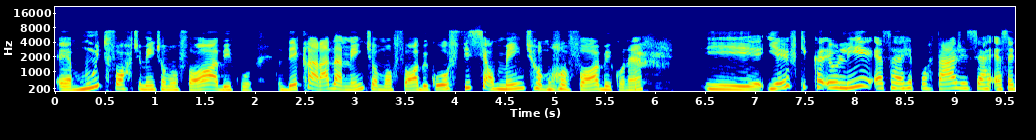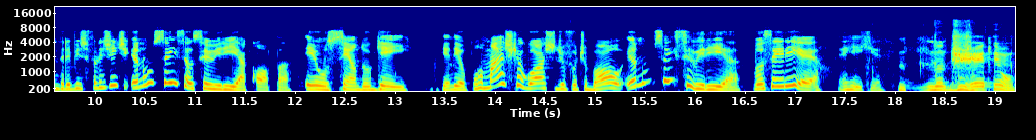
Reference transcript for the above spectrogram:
é, muito fortemente homofóbico, declaradamente homofóbico, oficialmente homofóbico, né? E, e aí eu, fiquei, eu, li essa reportagem, essa, entrevista, e falei, gente, eu não sei se eu, se eu iria à Copa, eu sendo gay, entendeu? Por mais que eu goste de futebol, eu não sei se eu iria. Você iria, Henrique? De jeito nenhum.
